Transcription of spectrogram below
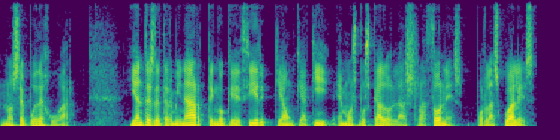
no se puede jugar. Y antes de terminar, tengo que decir que aunque aquí hemos buscado las razones por las cuales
